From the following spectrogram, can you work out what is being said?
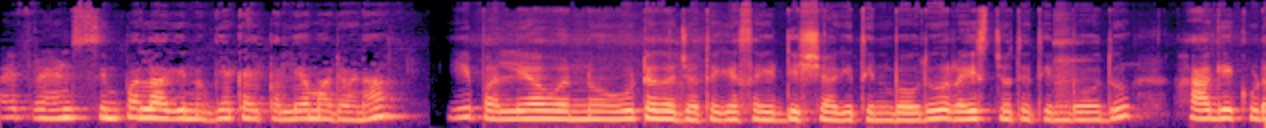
ಹಾಯ್ ಫ್ರೆಂಡ್ಸ್ ಸಿಂಪಲ್ ಆಗಿ ನುಗ್ಗೆಕಾಯಿ ಪಲ್ಯ ಮಾಡೋಣ. ಈ ಪಲ್ಯವನ್ನು ಊಟದ ಜೊತೆಗೆ ಸೈಡ್ ಡಿಶ್ ಆಗಿ ತಿನ್ಬೋದು ರೈಸ್ ಜೊತೆ ತಿನ್ಬೋದು, ಹಾಗೆ ಕೂಡ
